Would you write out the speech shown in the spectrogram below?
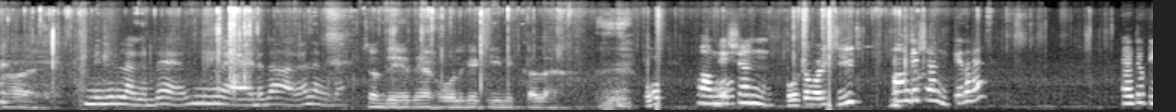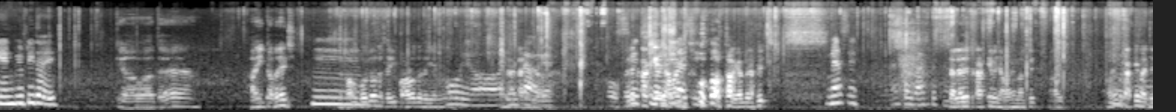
ਹਾਂ ਮੈਨੂੰ ਲੱਗਦਾ ਹੈ ਮੈਨੂੰ ਐਡ ਦਾ ਆ ਗਿਆ ਲੱਗਦਾ। ਚਲ ਦੇਖਦੇ ਆ ਖੋਲ ਕੇ ਕੀ ਨਿਕਲਦਾ ਉਹ ਫਾਊਂਡੇਸ਼ਨ ਫੋਟੋ ਵਾਲੀ ਚੀਜ਼? ਫਾਊਂਡੇਸ਼ਨ ਕਿਹਦਾ ਹੈ? ਇਹ ਤਾਂ ਕੇਨ ਬਿਊਟੀ ਦਾ ਹੈ ਕੀ ਬਾਤ ਹੈ। ਹਾਈ ਕਵਰੇਜ ਹੂੰ। ਹਾਂ ਬੋਲੋ ਤਾਂ ਸਹੀ ਪਾੜੋ ਤਾਂ ਓ ਯਾਰ ਇਹ ਤਾਂ ਆ ਗਿਆ। ਉਹ ਫਿਰ ਕਾਕੇ ਜਾਵਾਂਗੇ। ਆ ਗਿਆ ਵਿੱਚ। ਮੈਂ ਸਿੱਧ ਐਸਾ ਕਰ ਸਕਦਾ ਚਲੇ ਕਾਕੇ ਜਾਵਾਂਗੇ। ਮੈਂ ਉਹ ਕਾਕੇ ਵੱਜ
